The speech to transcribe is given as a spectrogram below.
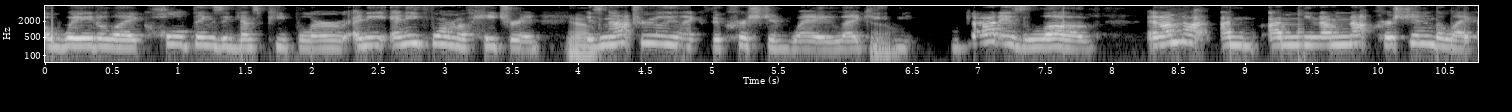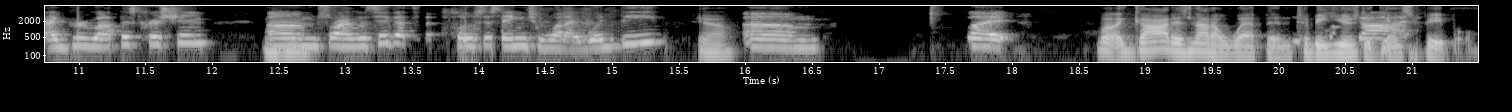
a way to like hold things against people or any any form of hatred Yeah. is not truly like the christian way like god is love and i'm not i'm i mean i'm not christian but like i grew up as christian Mhm. um so i would say that's the closest thing to what i would be yeah. um but Well, like God is not a weapon to be used God. against people.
